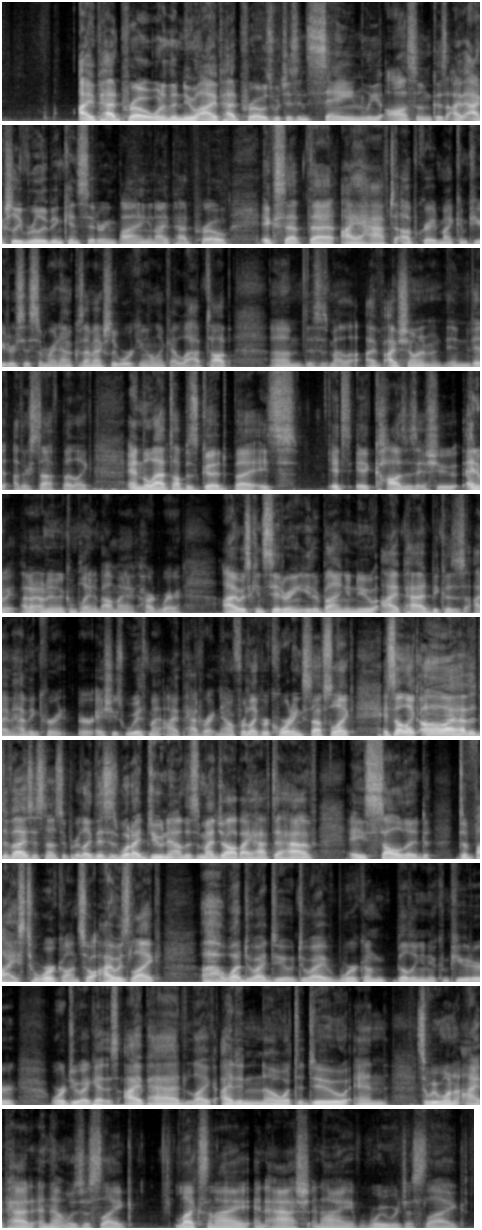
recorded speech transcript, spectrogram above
iPad Pro, one of the new iPad Pros, which is insanely awesome because I've actually really been considering buying an iPad Pro, except that I have to upgrade my computer system right now because I'm actually working on like a laptop. Um, this is my, I've, I've shown it in, in other stuff, but like, and the laptop is good, but it's it's it causes issue. Anyway, I don't, I'm going to complain about my hardware. I was considering either buying a new iPad because I'm having current or issues with my iPad right now for like recording stuff. So like it's not like oh I have the device. It's not super like this is what I do now. This is my job. I have to have a solid device to work on. So I was like. Oh, what do I do? Do I work on building a new computer or do I get this iPad? Like, I didn't know what to do. And so we won an iPad, and that was just like Lex and I and Ash and I, we were just like,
